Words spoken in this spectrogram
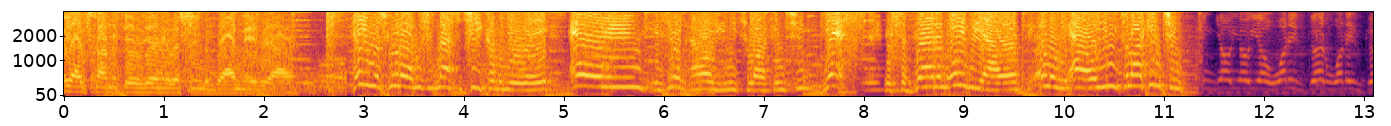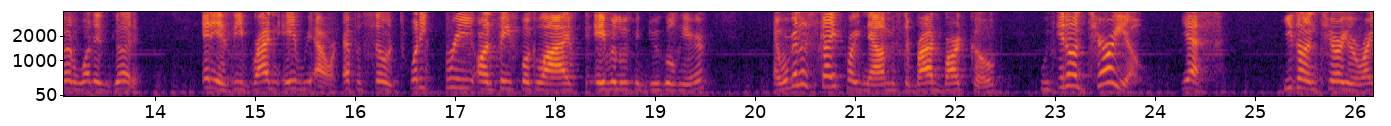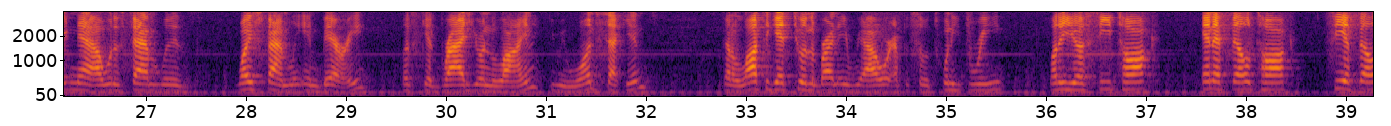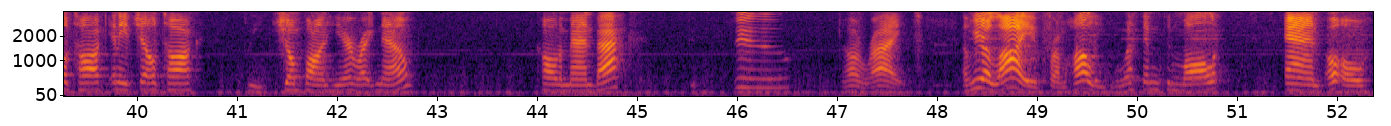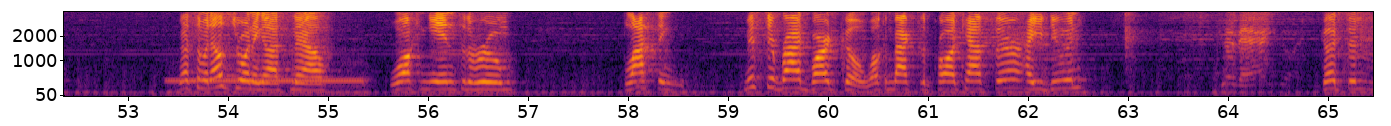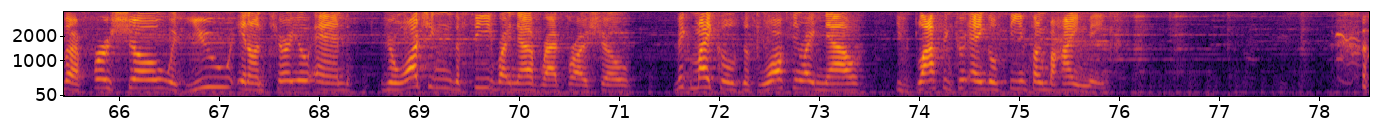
Hey guys, Connor McDavid here, and you're listening to Brad and Avry Hour. Hey, what's going on? This is Master T coming your way. And is there an hour you need to lock into? Yes, it's the Brad and Avry Hour, the only hour you need to lock into. Yo, yo, yo, what is good? What is good? What is good? It is the Brad and Avry Hour, episode 23 on Facebook Live. Avry Lewis McDougal here. And we're going to Skype right now Mr. Brad Bartko, who's in Ontario. Yes, he's in Ontario right now with his fam- with his wife's family in Barrie. Let's get Brad here on the line. Give me one second. Got a lot to get to in the Brad and Avry Hour, episode 23. A lot of UFC talk, NFL talk, CFL talk, NHL talk. So we jump on here right now. Call the man back. All right. We are live from Holly, West Edmonton Mall. And, uh-oh, we got someone else joining us now. Walking into the room, blasting Mr. Brad Bartko. Welcome back to the podcast, sir. How you doing? Good, man. Good. So this is our first show with you in Ontario, and if you're watching the feed right now, Brad, for our show, Vic Michaels just walked in right now. He's blasting Kurt Angle's theme song behind me.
